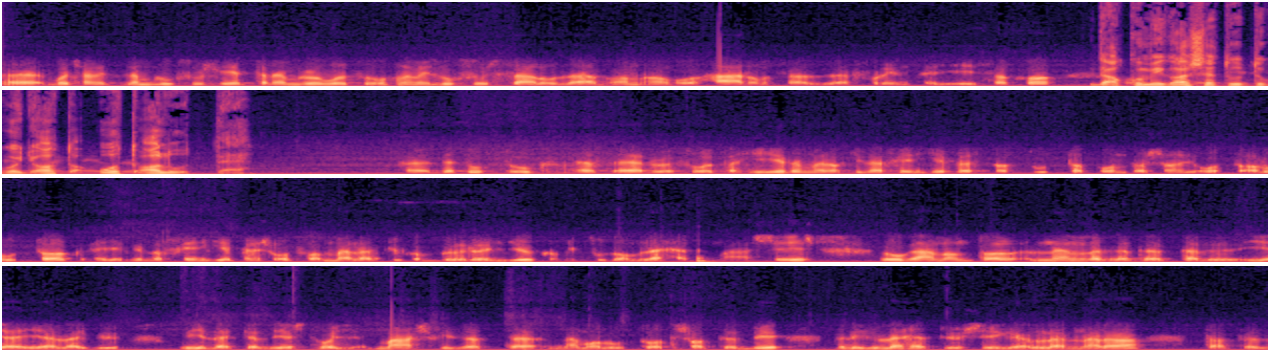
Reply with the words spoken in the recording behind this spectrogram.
E, bocsánat, nem luxus étteremről volt szó, hanem egy luxus szállodában, ahol 300 ezer forint egy éjszaka. De akkor még azt se tudtuk, hogy ott, ott aludt-e? De tudtuk, ezt erről szólt a hír, mert aki lefényképezte, azt tudta pontosan, hogy ott aludtak. Egyébként a fényképen is ott van mellettük a bőröngyük, amit tudom lehet más is. Rogán Antal nem vezetett elő ilyen jellegű védekezést, hogy más fizette, nem aludt ott, stb. Pedig lehetősége lenne rá. Tehát ez,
